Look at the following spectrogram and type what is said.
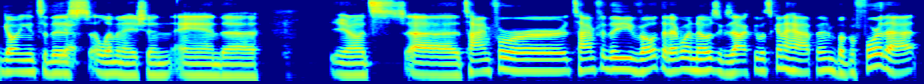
going into this elimination, and uh, you know it's uh, time for time for the vote that everyone knows exactly what's going to happen. But before that,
